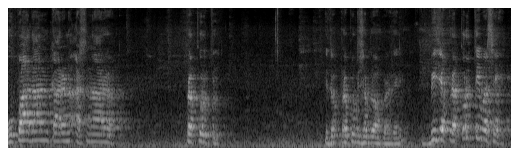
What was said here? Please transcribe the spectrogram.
उपादान कारण असणार प्रकृती. इथं प्रकृती शब्द वापरला त्यांनी. बीज प्रकृती वसे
